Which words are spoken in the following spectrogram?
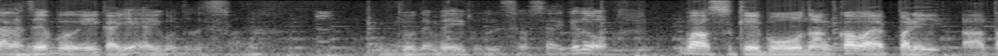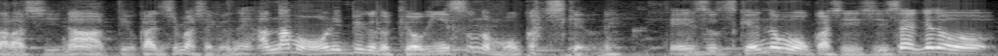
だから全部ええ加減やいうことですわな。どうでもええことですよそうやけどまあスケボーなんかはやっぱり新しいなっていう感じしましたけどね。あんなもんオリンピックの競技にすんのもおかしいけどね。点数つけんのもおかしいしそうやけど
